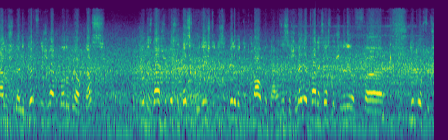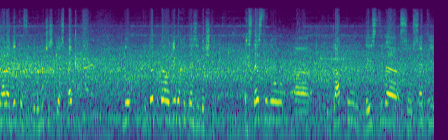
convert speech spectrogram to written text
казваше, нали, гърците живеят по-добре от нас, но да знаеш, вика след 10 години ще ги запилиме като малка кара. За съжаление това не се случи нали, в, нито в социален, нито в економически аспект, но, но те тогава ги имаха тези мечти. Естествено, а, когато наистина се усети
